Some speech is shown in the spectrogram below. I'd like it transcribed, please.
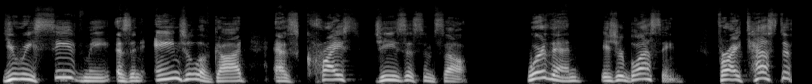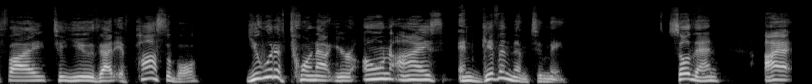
you received me as an angel of God, as Christ Jesus himself. Where then is your blessing? For I testify to you that if possible, you would have torn out your own eyes and given them to me. So then, I,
